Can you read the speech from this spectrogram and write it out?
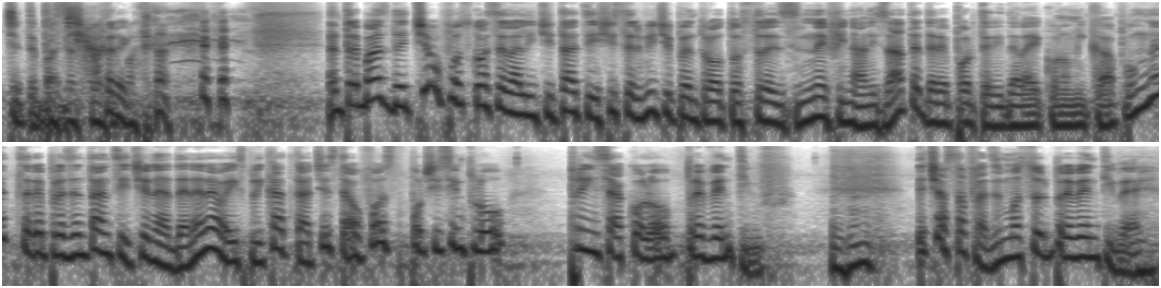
Ce te bagi? Să scoți Corect. zăpada. Întrebați de ce au fost scoase la licitație și servicii pentru autostrăzi nefinalizate de reporterii de la economica.net, reprezentanții CNADNR au explicat că acestea au fost pur și simplu prinse acolo preventiv. Deci asta, frate, măsuri preventive.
